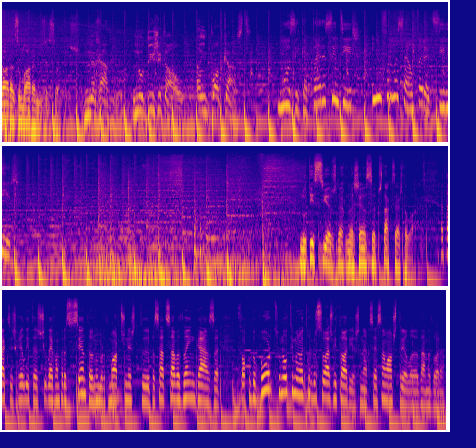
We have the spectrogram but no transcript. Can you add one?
horas, uma hora nos Açores. Na rádio, no digital, em podcast. Música para sentir, informação para decidir. Notícias na Renascença, destaques a esta hora. Ataques israelitas levam para 60 o número de mortos neste passado sábado em Gaza. O Foco do Porto, na última noite, regressou às vitórias na recepção à Estrela da Amadora.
